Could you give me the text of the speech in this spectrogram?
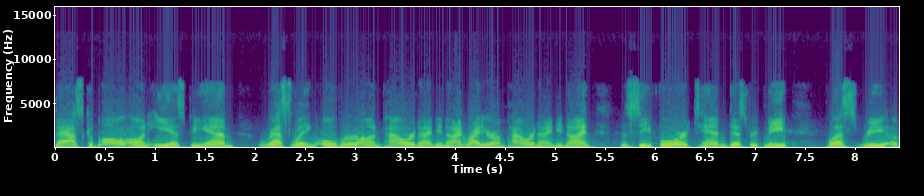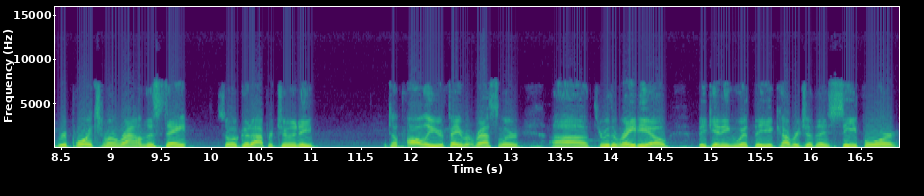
Basketball on ESPN. Wrestling over on Power 99, right here on Power 99. The C4 10 district meet, plus re, uh, reports from around the state. So a good opportunity to follow your favorite wrestler uh, through the radio, beginning with the coverage of the C4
